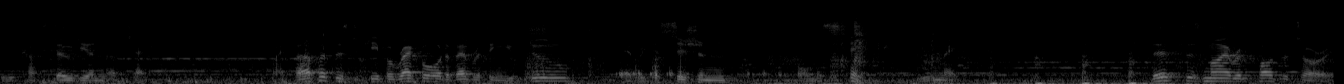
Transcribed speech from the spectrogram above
the custodian of tales. My purpose is to keep a record of everything you do, every decision or mistake you make. This is my repository.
